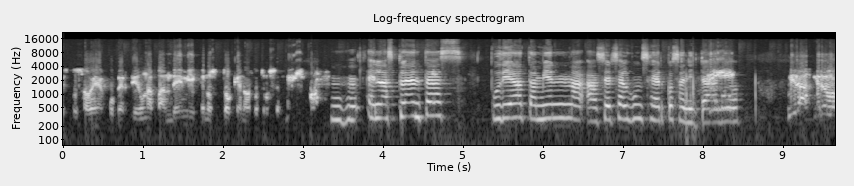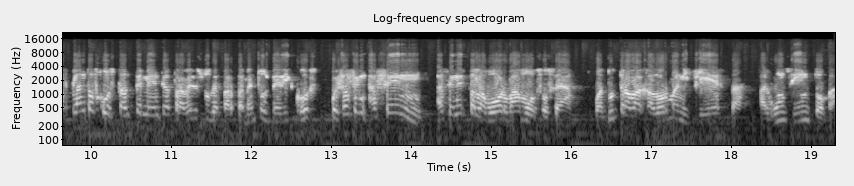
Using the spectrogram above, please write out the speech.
esto se vaya a convertir en una pandemia y que nos toque a nosotros en México. En las plantas pudiera también hacerse algún cerco sanitario. Mira, mira, las plantas constantemente a través de sus departamentos médicos, pues hacen, hacen, hacen esta labor, vamos, o sea, cuando un trabajador manifiesta algún síntoma,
